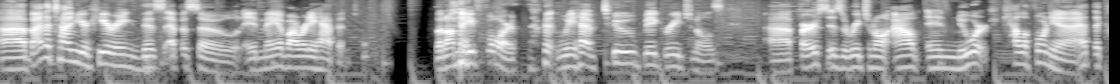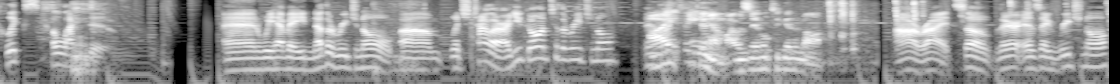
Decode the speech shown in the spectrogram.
Uh, by the time you're hearing this episode, it may have already happened. But on May 4th, we have two big regionals. Uh, first is a regional out in Newark, California at the Clicks Collective. And we have another regional, um, which, Tyler, are you going to the regional? I Lexington? am. I was able to get it on. All right. So there is a regional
